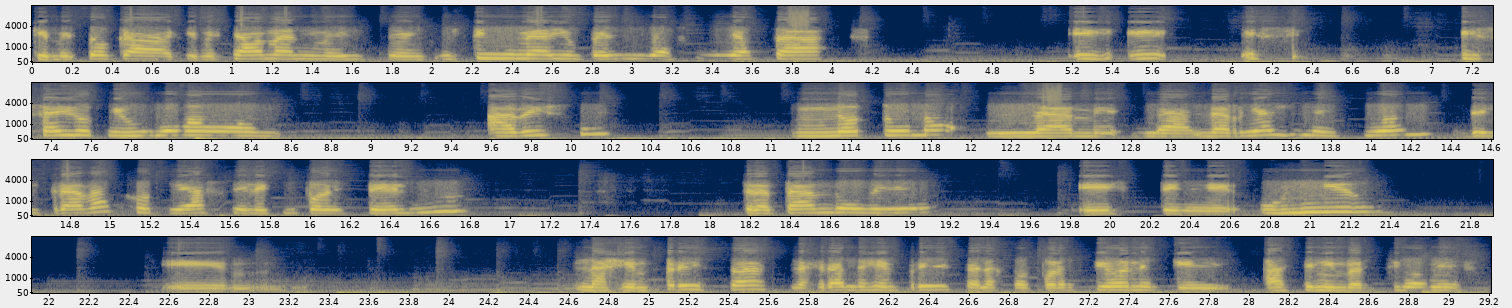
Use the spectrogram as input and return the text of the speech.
que, me toca, que me llaman y me dicen, Cristina, hay un pedido así, ya está. Es, algo que uno a veces no toma la, la, real dimensión del trabajo que hace el equipo de Selling tratando de este, unir eh, las empresas, las grandes empresas, las corporaciones que hacen inversiones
